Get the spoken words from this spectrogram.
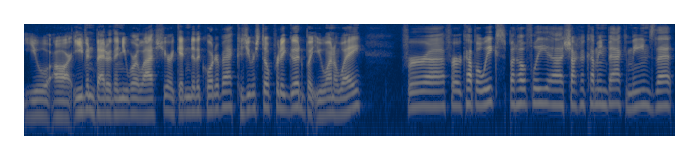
you are even better than you were last year at getting to the quarterback because you were still pretty good, but you went away for uh, for a couple weeks. But hopefully, uh, Shaka coming back means that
